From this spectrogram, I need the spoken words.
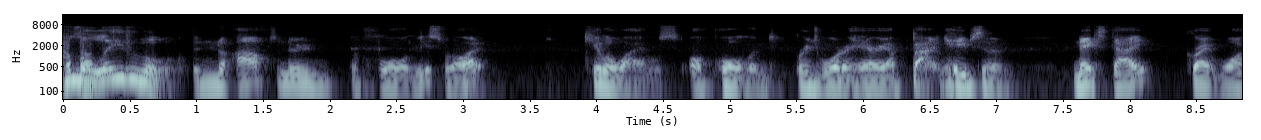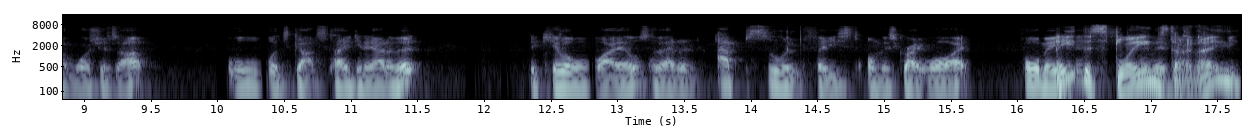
unbelievable. The afternoon before this, right? Killer whales off Portland, Bridgewater area, bang, heaps of them. Next day, great white washes up, all its guts taken out of it. The killer whales have had an absolute feast on this great white. Four They meters. eat the spleens, don't they?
